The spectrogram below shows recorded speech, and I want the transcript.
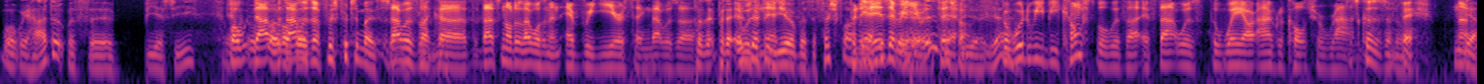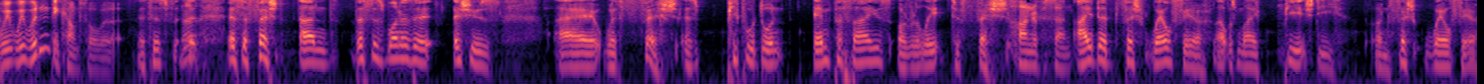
Well, we had it with the BSE. Well, that Well, that was a fish, foot to mouth. that was like to mouth. a that's not that wasn't an every year thing. That was a But, it- but it it is was every year with the fish farm. but it Yeah, is every year with is fish farm. year, yeah. But would we be comfortable with that if that was the way our agriculture ran? It's because it's a No. fish. no, Yeah. we, we wouldn't be comfortable with it. It is. No. It, it's a fish, and this is one of the issues uh, with fish is people don't empathise or relate to fish. Hundred percent. I did fish welfare. That was my PhD on fish welfare,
